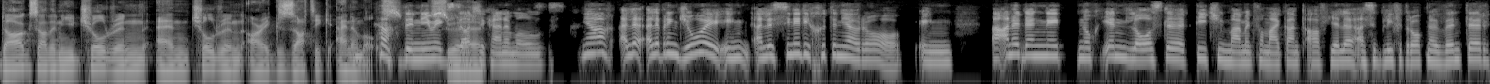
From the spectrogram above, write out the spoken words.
dogs are the new children and children are exotic animals. the new So, exotic animals. Ja, hulle hulle bring joy en hulle sien net die goed in jou raak en 'n ander ding net nog een laaste teaching moment van my kant af. Julle asseblief dit raak nou winter,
